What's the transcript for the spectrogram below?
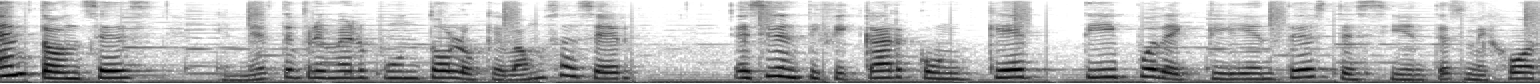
Entonces, en este primer punto lo que vamos a hacer es identificar con qué tipo de clientes te sientes mejor.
